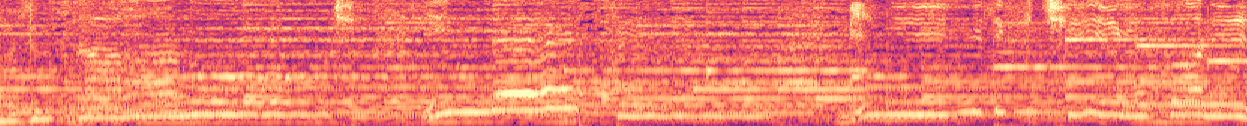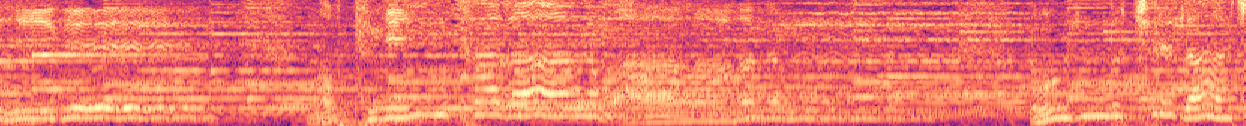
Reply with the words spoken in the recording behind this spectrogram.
Улам санууч инээсэн миний лэгчийн ухааныг нутгийн цагаан маан үлэнд учрлаач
